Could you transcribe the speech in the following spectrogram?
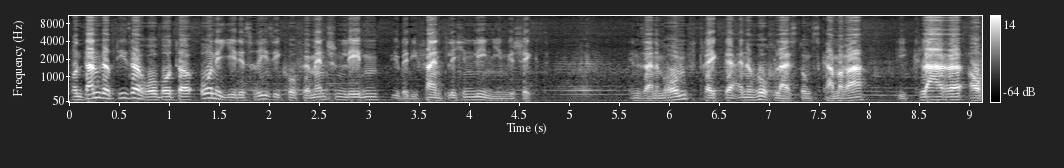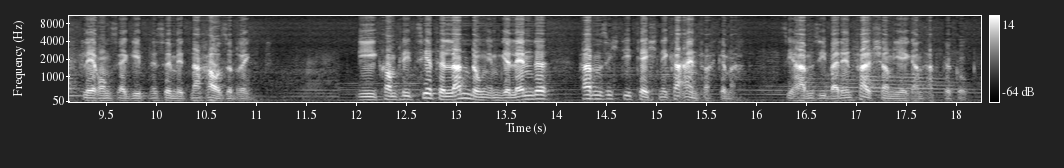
Und dann wird dieser Roboter ohne jedes Risiko für Menschenleben über die feindlichen Linien geschickt. In seinem Rumpf trägt er eine Hochleistungskamera, die klare Aufklärungsergebnisse mit nach Hause bringt. Die komplizierte Landung im Gelände haben sich die Techniker einfach gemacht. Sie haben sie bei den Fallschirmjägern abgeguckt.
